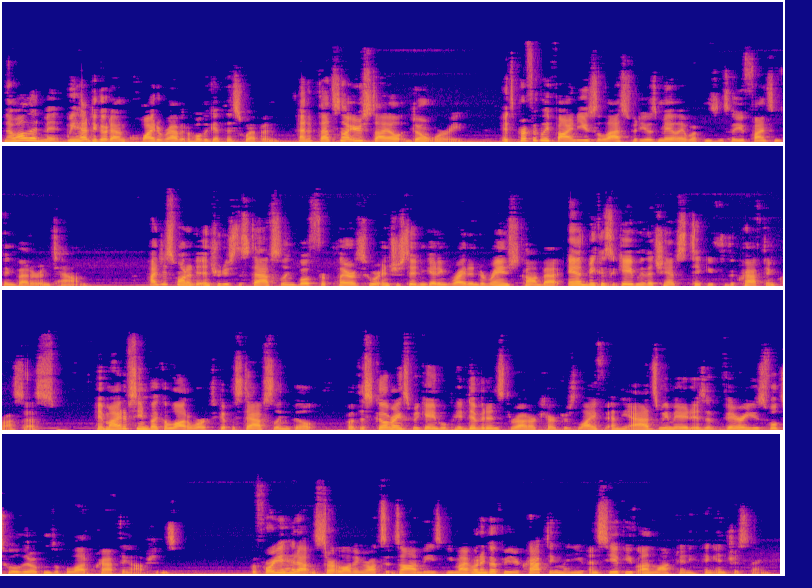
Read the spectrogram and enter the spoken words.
Now I'll admit, we had to go down quite a rabbit hole to get this weapon, and if that's not your style, don't worry. It's perfectly fine to use the last video's melee weapons until you find something better in town. I just wanted to introduce the staff sling both for players who are interested in getting right into ranged combat and because it gave me the chance to take you through the crafting process. It might have seemed like a lot of work to get the staff sling built, but the skill ranks we gained will pay dividends throughout our character's life, and the adze we made is a very useful tool that opens up a lot of crafting options. Before you head out and start lobbing rocks at zombies, you might want to go through your crafting menu and see if you've unlocked anything interesting.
